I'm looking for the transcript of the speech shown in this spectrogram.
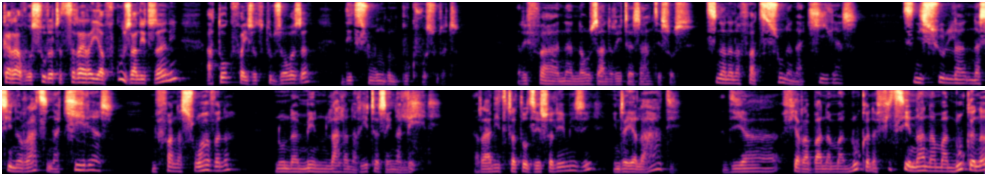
ka raha voasoratra tsirairay avokoa izany rehetra izany, ataoko fa izao tontolo izao aza dia tsy ho ombin'ny boky voasoratra. Rehefa nanao izany rehetra izany Jesosy, tsy nanana fahadisoana na kely aza. Tsy nisy olona nasiany ratsy na kely aza. Ny fanasoavana no nameno ny lalana rehetra izay nalehiny. Raha niditra tao Jerosalema Izy, indray Alahady, dia fiarahabana manokana, fitsenana manokana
